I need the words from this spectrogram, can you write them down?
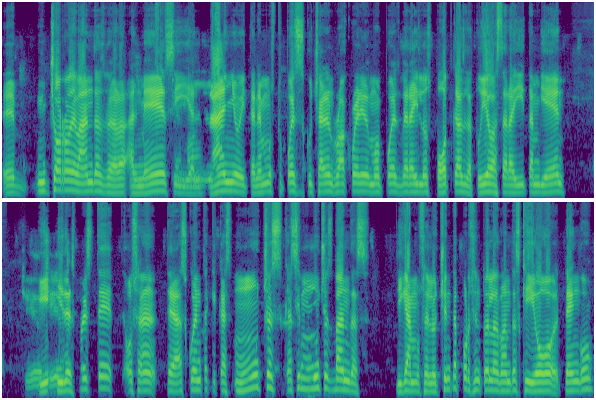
eh, un chorro de bandas ¿verdad? al mes y al año y tenemos, tú puedes escuchar en Rock Radio, puedes ver ahí los podcasts, la tuya va a estar ahí también. Chido, Y, chido. y después te, o sea, te das cuenta que casi muchas, casi muchas bandas, digamos, el 80% de las bandas que yo tengo,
